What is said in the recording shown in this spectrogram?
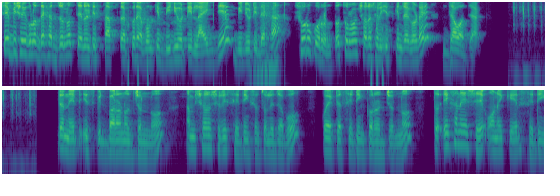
সেই বিষয়গুলো দেখার জন্য চ্যানেলটি সাবস্ক্রাইব করে এবং কি ভিডিওটি লাইক দিয়ে ভিডিওটি দেখা শুরু করুন। তো চলুন সরাসরি স্ক্রিন রেকর্ডে যাওয়া যাক। ইন্টারনেট স্পিড বাড়ানোর জন্য আমি সরাসরি সেটিংসে চলে যাব। কয়েকটা সেটিং করার জন্য। তো এখানে এসে অনেকের সেটিং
